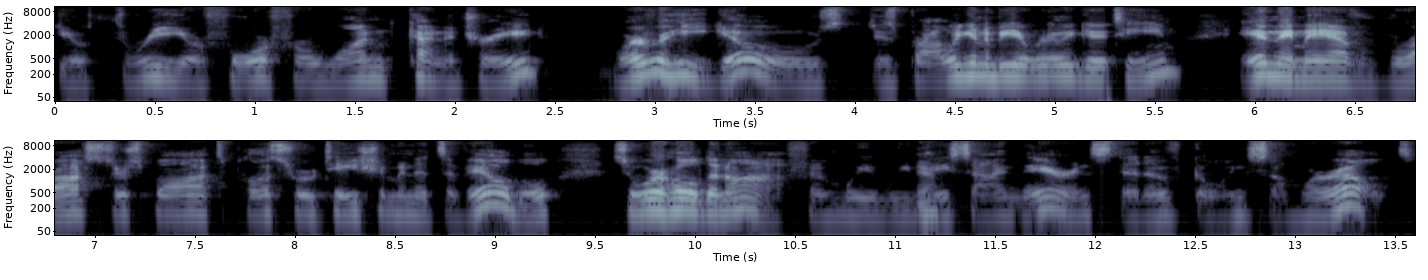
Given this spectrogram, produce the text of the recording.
you know three or four for one kind of trade, wherever he goes is probably going to be a really good team and they may have roster spots plus rotation minutes available. So we're holding off and we, we yeah. may sign there instead of going somewhere else.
